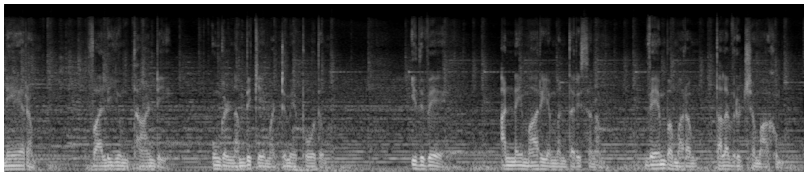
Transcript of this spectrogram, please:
நேரம் வலியும் தாண்டி உங்கள் நம்பிக்கை மட்டுமே போதும். இதுவே அன்னை மாரியம்மன் தரிசனம். வேம்ப மரம் தலவிருட்சமாகும்.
